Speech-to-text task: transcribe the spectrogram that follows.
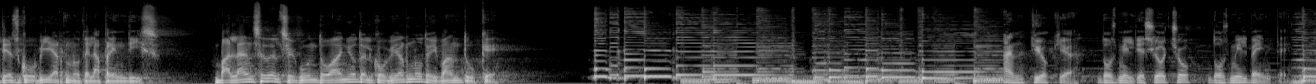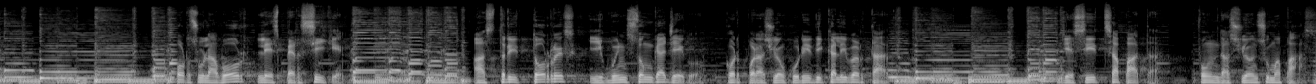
Desgobierno del aprendiz. Balance del segundo año del gobierno de Iván Duque. Antioquia, 2018-2020. Por su labor les persiguen. Astrid Torres y Winston Gallego, Corporación Jurídica Libertad. Yesid Zapata, Fundación Sumapaz.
